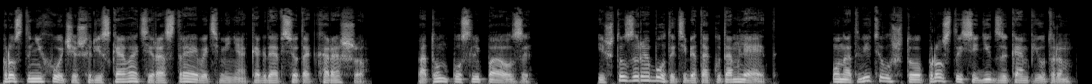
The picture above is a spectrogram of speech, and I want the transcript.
просто не хочешь рисковать и расстраивать меня, когда все так хорошо. Потом после паузы и что за работа тебя так утомляет?» Он ответил, что просто сидит за компьютером.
